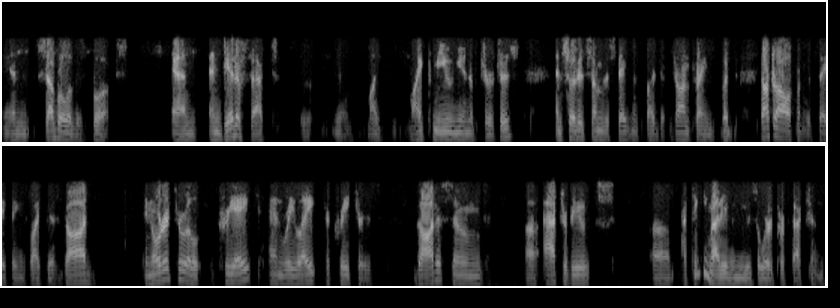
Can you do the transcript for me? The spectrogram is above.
in several of his books, and and did affect you know my my communion of churches, and so did some of the statements by John Frame. But Dr. Oliphint would say things like this: God in order to re- create and relate to creatures, God assumed uh, attributes. Uh, I think he might even use the word perfections,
